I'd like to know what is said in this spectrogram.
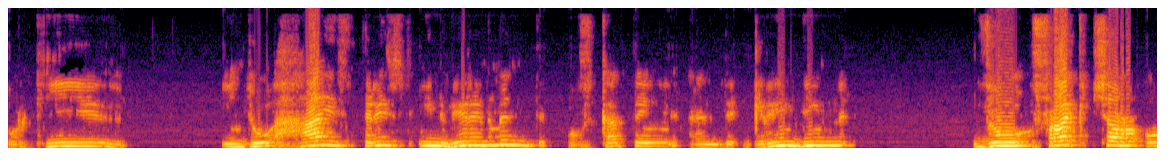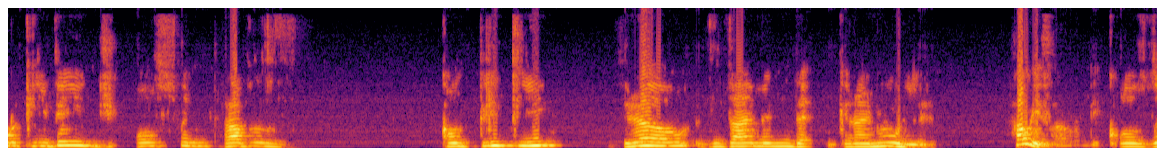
or cleave into a high stress environment of cutting and grinding the fracture or cleavage often travels completely through the diamond granule. However, because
